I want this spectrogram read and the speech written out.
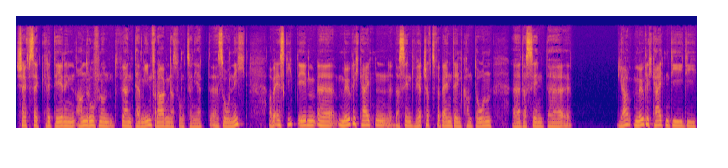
Chefsekretärin anrufen und für einen Termin fragen, das funktioniert äh, so nicht. Aber es gibt eben äh, Möglichkeiten, das sind Wirtschaftsverbände im Kanton, äh, das sind äh, ja, Möglichkeiten, die, die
